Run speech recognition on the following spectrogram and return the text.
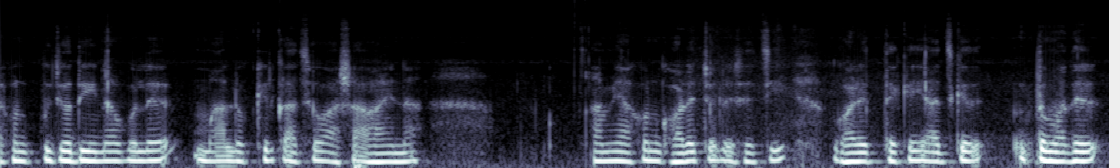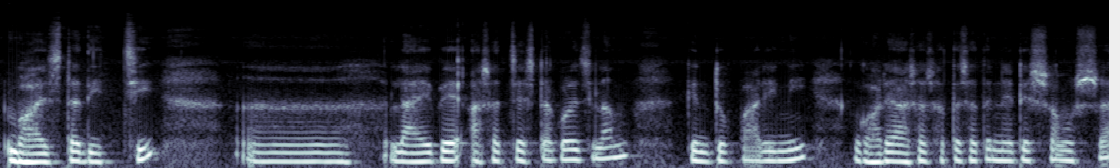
এখন পুজো দিই না বলে মা লক্ষ্মীর কাছেও আসা হয় না। আমি এখন ঘরে চলে এসেছি। ঘরের থেকেই আজকে তোমাদের ভয়েসটা দিচ্ছি। লাইভে আসার চেষ্টা করেছিলাম। কিন্তু পারিনি। ঘরে আসার সাথে সাথে নেটের সমস্যা।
